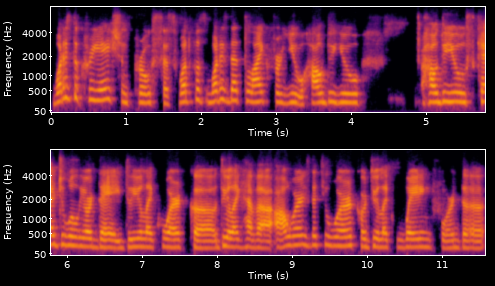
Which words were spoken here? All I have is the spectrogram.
what is the creation process? What was what is that like for you? How do you how do you schedule your day? Do you like work uh, do you like have uh, hours that you work or do you like waiting for the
